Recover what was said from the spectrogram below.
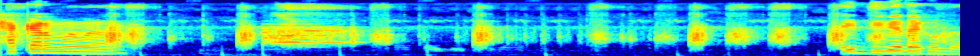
হ্যাকার মামা। এই দিবে দেখো না।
